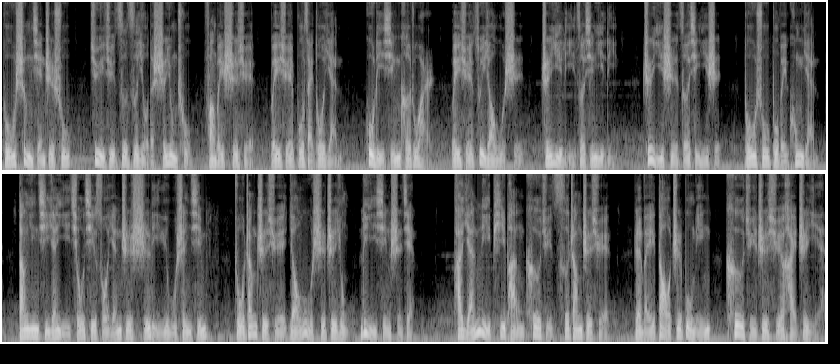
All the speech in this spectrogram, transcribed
读圣贤之书，句句字字有的实用处，方为实学。为学不在多言，故理行何如耳？为学最要务实，知一理则行一理，知一事则行一事。读书不为空言，当因其言以求其所言之实理于吾身心。主张治学要务实致用，力行实践。他严厉批判科举词章之学。认为道之不明，科举之学害之也。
